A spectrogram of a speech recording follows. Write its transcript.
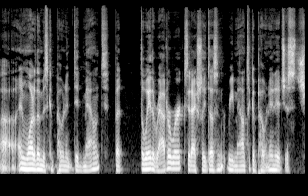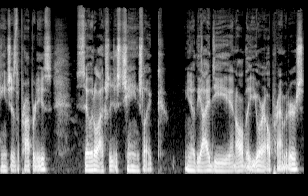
uh, and one of them is component did mount, but the way the router works, it actually doesn't remount a component; it just changes the properties. So it'll actually just change like you know the ID and all the URL parameters.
